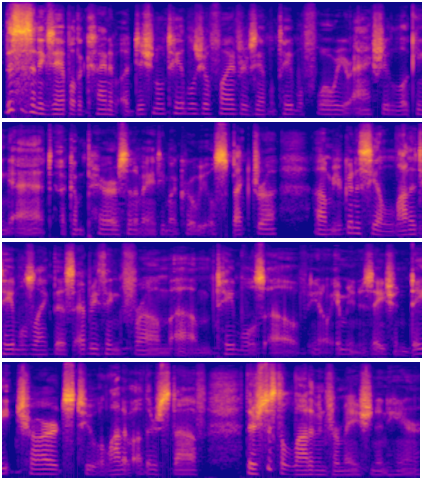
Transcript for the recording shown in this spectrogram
This is an example of the kind of additional tables you'll find. For example, table 4 where you're actually looking at a comparison of antimicrobial spectra. Um, you're going to see a lot of tables like this, everything from um, tables of you know immunization date charts to a lot of other stuff. There's just a lot of information in here.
